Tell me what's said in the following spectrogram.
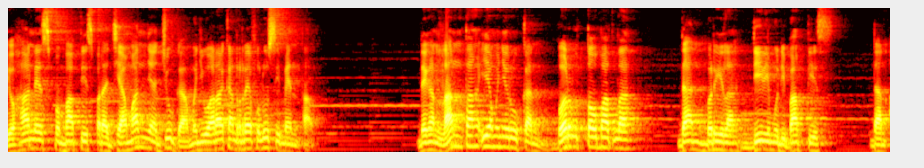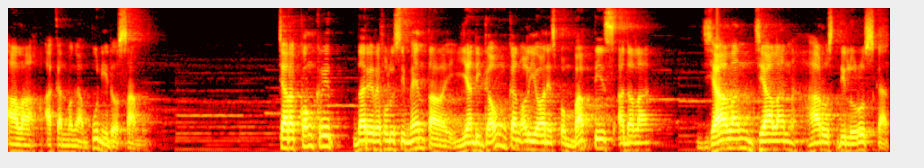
Yohanes Pembaptis pada zamannya juga menyuarakan revolusi mental. Dengan lantang ia menyerukan, bertobatlah dan berilah dirimu dibaptis dan Allah akan mengampuni dosamu. Cara konkret dari revolusi mental yang digaungkan oleh Yohanes Pembaptis adalah jalan-jalan harus diluruskan,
